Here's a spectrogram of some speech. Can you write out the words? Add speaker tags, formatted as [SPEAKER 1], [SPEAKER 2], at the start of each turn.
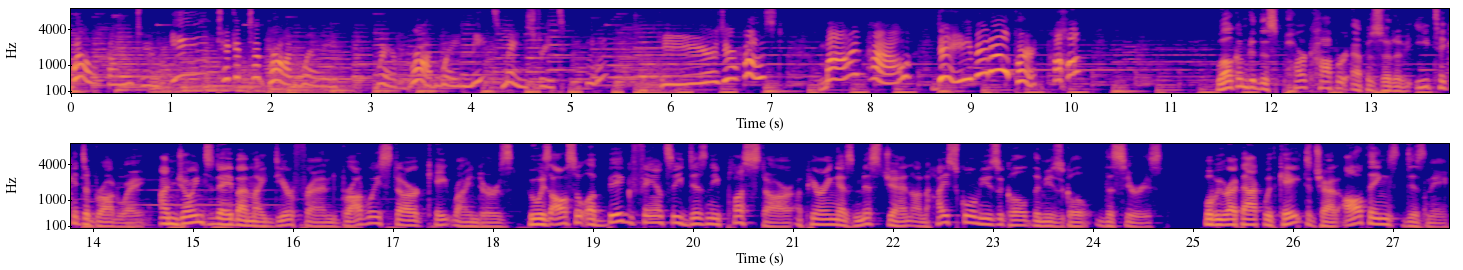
[SPEAKER 1] Welcome to E-Ticket to Broadway, where Broadway meets Main Street. Here's your host, my pal, David Alpert.
[SPEAKER 2] Welcome to this Park Hopper episode of E-Ticket to Broadway. I'm joined today by my dear friend, Broadway star Kate Reinders, who is also a big fancy Disney Plus star appearing as Miss Jenn on High School Musical, the musical, the series. We'll be right back with Kate to chat all things Disney.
